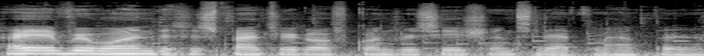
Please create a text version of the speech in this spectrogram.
Hi everyone, this is Patrick of Conversations That Matter.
